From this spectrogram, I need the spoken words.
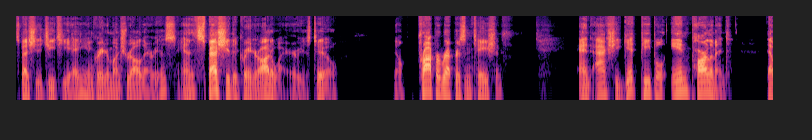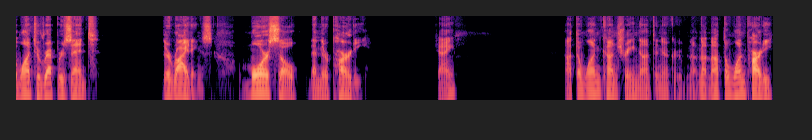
especially the GTA and greater Montreal areas, and especially the greater Ottawa areas too proper representation and actually get people in parliament that want to represent their ridings more so than their party. Okay. Not the one country, not the not, not, not the one party.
